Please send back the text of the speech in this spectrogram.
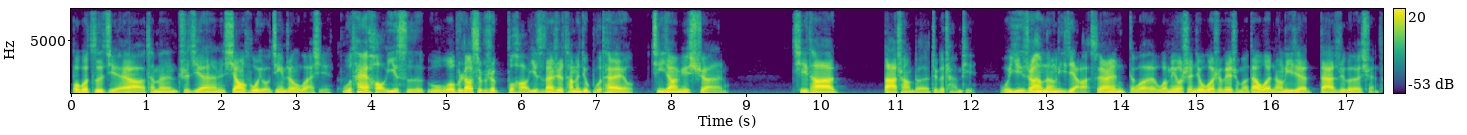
包括字节啊，他们之间相互有竞争关系，不太好意思。我我不知道是不是不好意思，但是他们就不太倾向于选其他。大厂的这个产品，我一直能理解了。虽然我我没有深究过是为什么，但我能理解大家这个选择。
